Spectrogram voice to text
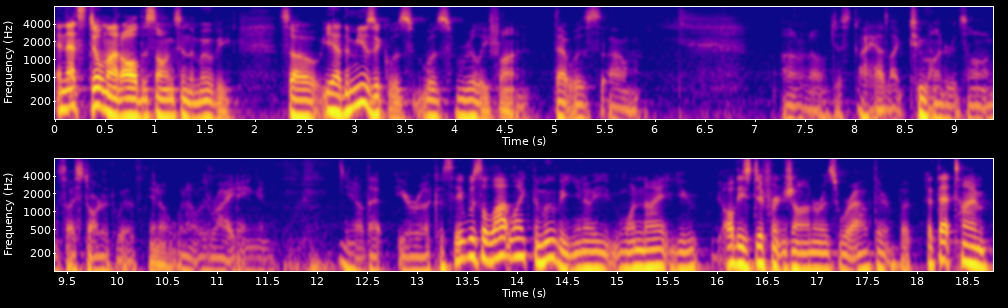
and that's still not all the songs in the movie. So yeah, the music was was really fun. That was. Um, I don't know, just I had like 200 songs I started with, you know, when I was writing and you know that era because it was a lot like the movie. You know, you, one night you all these different genres were out there, but at that time,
